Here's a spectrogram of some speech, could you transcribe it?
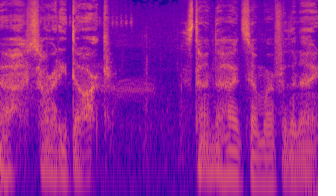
Oh, it's already dark. It's time to hide somewhere for the night.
